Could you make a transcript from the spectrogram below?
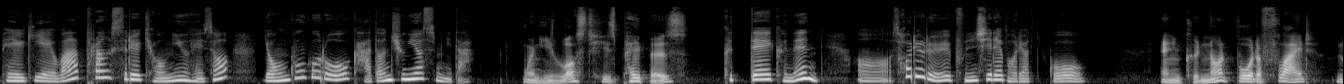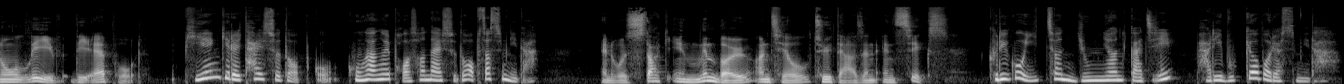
벨기에와 프랑스를 경유해서 영국으로 가던 중이었습니다. When he lost his papers 그때 그는 어, 서류를 분실해 버렸고 and could not board a flight nor leave the airport, 비행기를 탈 수도 없고 공항을 벗어날 수도 없었습니다. and was stuck in limbo until 2006. 그리고 2006년까지 발이 묶여버렸습니다.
